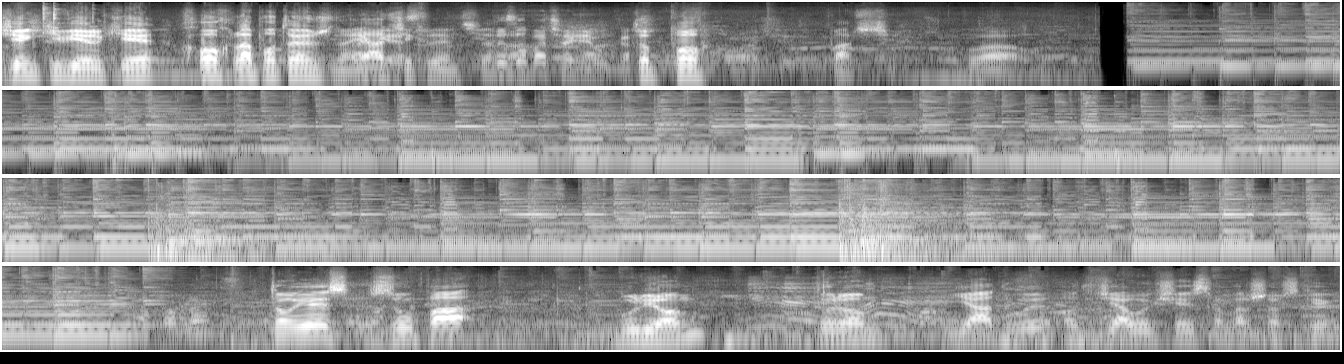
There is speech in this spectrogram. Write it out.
Dzięki wielkie, chochla potężna, ja Tak cię jest. kręcę. Do no. zobaczenia, Łukasz. To po... Patrzcie. Wow. Jest zupa bulion, którą jadły oddziały Księstwa Warszawskiego.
